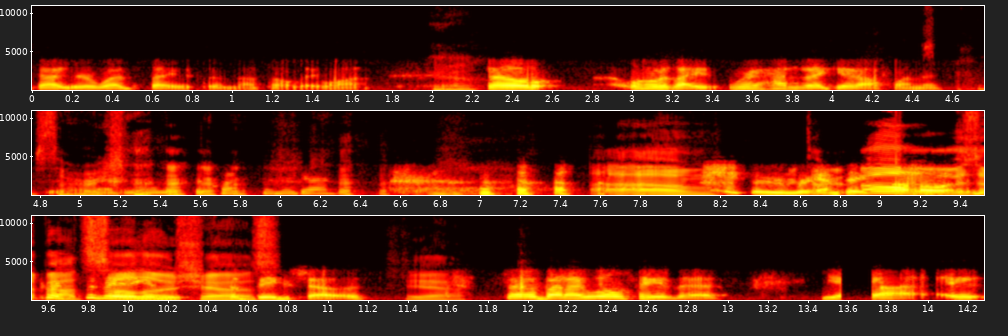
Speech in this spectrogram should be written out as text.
got your website, then that's all they want. Yeah. So what was I? Where? How did I get off on this? Sorry. What was the question again? um, ranting. Oh, oh, it was about solo shows. The big shows. Yeah. So, but I will say this. Yeah, it,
